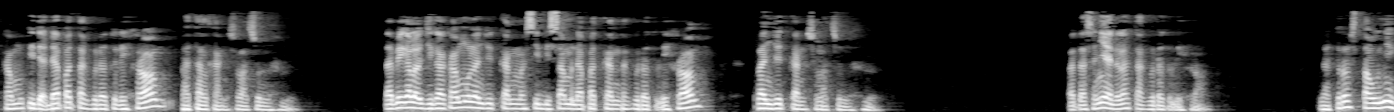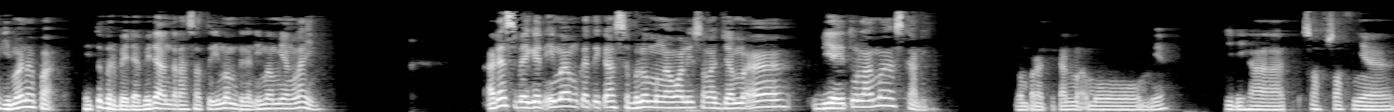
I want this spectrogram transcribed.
kamu tidak dapat takbiratul ihram, batalkan sholat sunnahmu. Tapi kalau jika kamu lanjutkan masih bisa mendapatkan takbiratul ihram, lanjutkan sholat sunnahmu. Batasannya adalah takbiratul ihram. Nah terus tahunya gimana Pak? Itu berbeda-beda antara satu imam dengan imam yang lain. Ada sebagian imam ketika sebelum mengawali sholat jamaah, dia itu lama sekali. Memperhatikan makmum, ya dilihat soft-softnya,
